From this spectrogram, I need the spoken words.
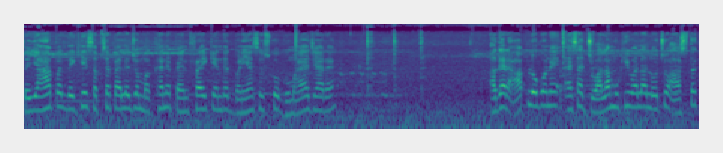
तो यहाँ पर देखिए सबसे पहले जो मक्खन है पैन फ्राई के अंदर बढ़िया से उसको घुमाया जा रहा है। अगर आप लोगों ने ऐसा ज्वालामुखी वाला लोचो आज तक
